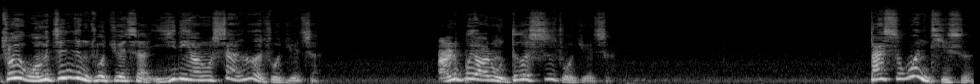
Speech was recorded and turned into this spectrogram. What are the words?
所以我们真正做决策，一定要用善恶做决策，而不要用得失做决策。但是问题是，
